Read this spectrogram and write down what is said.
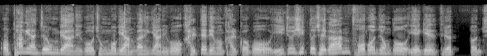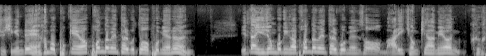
업황이 안 좋은 게 아니고 종목이 안 가는 게 아니고 갈 때 되면 갈 거고 이 주식도 제가 한 두 번 정도 얘기해 드렸던 주식인데 한번 볼게요. 펀더멘탈부터 보면은 일단 이종복이가 펀더멘탈 보면서 말이 경쾌하면 그건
